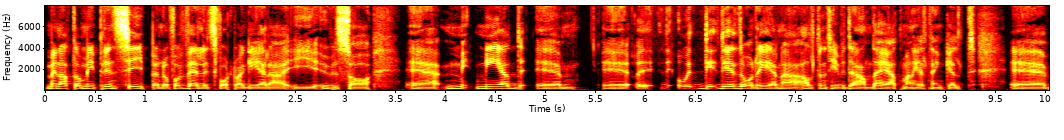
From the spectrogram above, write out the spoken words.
men att de i princip ändå får väldigt svårt att agera i USA eh, med eh, Eh, och det, det, är då det ena alternativet. Det andra är att man helt enkelt eh,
